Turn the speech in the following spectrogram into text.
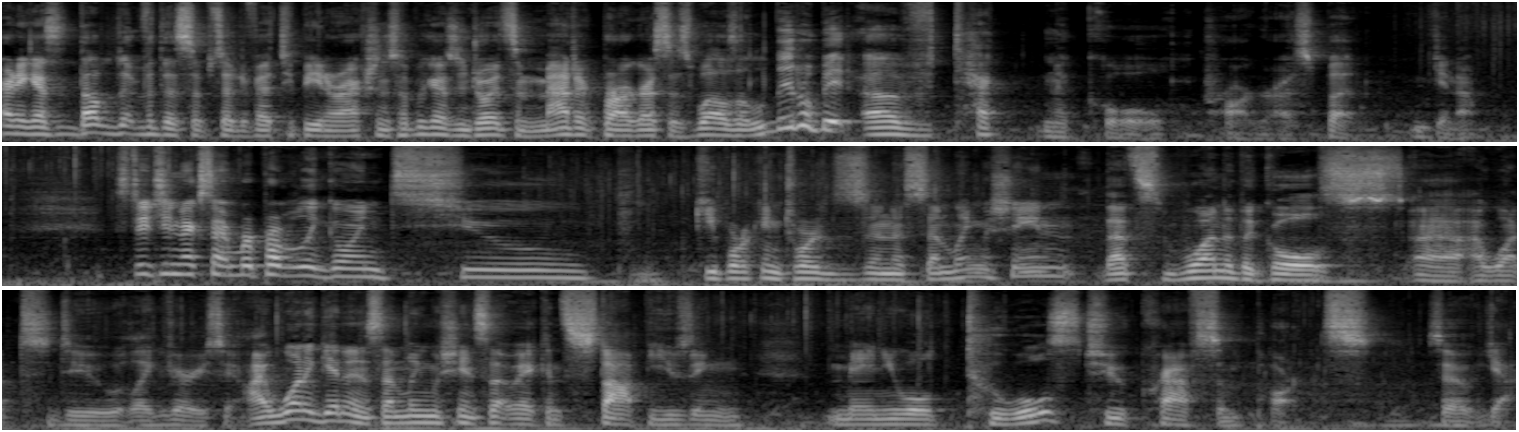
Alrighty, guys, that'll do it for this episode of FTB Interactions. Hope you guys enjoyed some magic progress as well as a little bit of technical progress, but, you know. Stay tuned next time. We're probably going to keep working towards an assembling machine. That's one of the goals uh, I want to do, like, very soon. I want to get an assembling machine so that way I can stop using manual tools to craft some parts. So, yeah.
